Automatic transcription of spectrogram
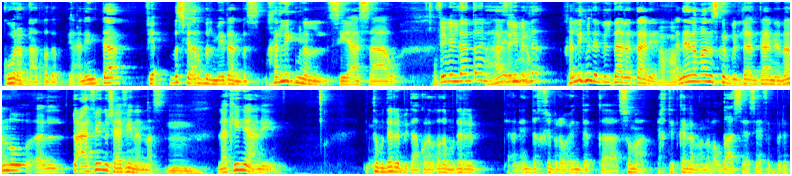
كورة بتاعت قدم؟ يعني أنت في بس في أرض الميدان بس خليك من السياسة و... وفي بلدان ثانية زي؟ بلدان خليك من البلدان الثانية. يعني أنا ما نذكر بلدان ثانية لأنه أنتوا عارفين وشايفين الناس مم. لكن يعني أنت مدرب بتاع كرة قدم مدرب يعني عندك خبرة وعندك آه، سمعة يا أخي تتكلم عن الأوضاع السياسية في البلد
